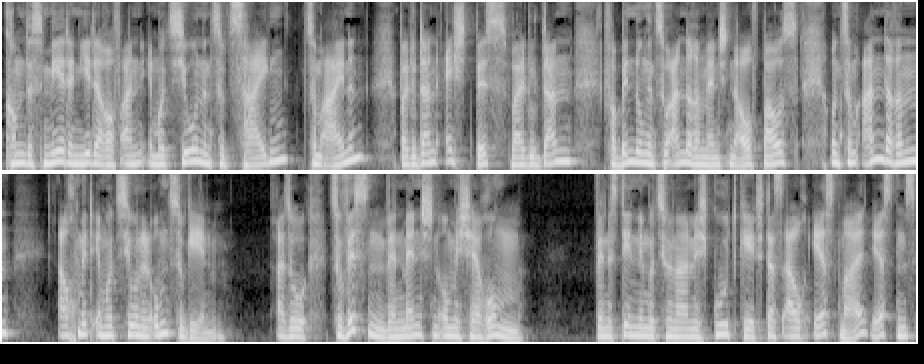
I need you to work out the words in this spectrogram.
kommt es mehr denn je darauf an, Emotionen zu zeigen. Zum einen, weil du dann echt bist, weil du dann Verbindungen zu anderen Menschen aufbaust. Und zum anderen auch mit Emotionen umzugehen. Also zu wissen, wenn Menschen um mich herum, wenn es denen emotional nicht gut geht, das auch erstmal, erstens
